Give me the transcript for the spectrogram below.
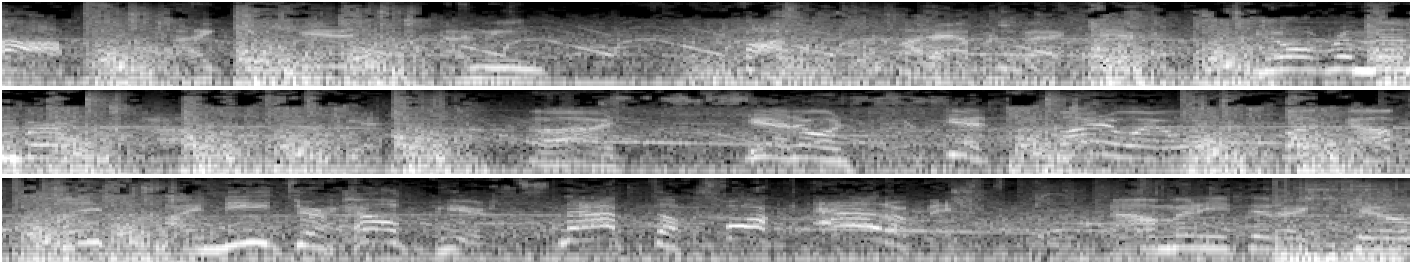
cops? I can't. I mean, fuck. What happened back there? You don't remember? Oh, Shit. Oh, shit. Oh, shit. Why do I always fuck up? please. I need your help here. Snap the fuck out of it! How many did I kill?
